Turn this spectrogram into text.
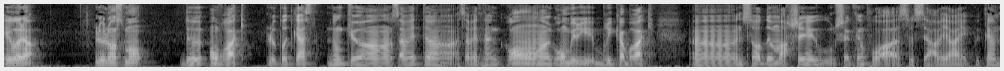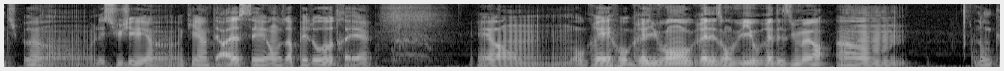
Et voilà, le lancement de En Vrac, le podcast. Donc euh, ça va être un, ça va être un grand, un grand bric-à-brac, une sorte de marché où chacun pourra se servir, écouter un petit peu euh, les sujets euh, qui l'intéressent et on zapper d'autres et et au gré au gré du vent, au gré des envies, au gré des humeurs. donc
